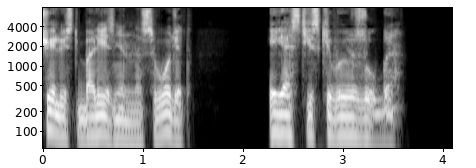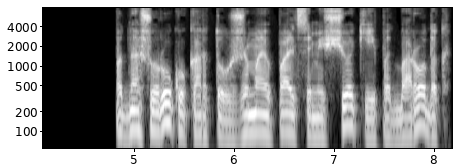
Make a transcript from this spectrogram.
Челюсть болезненно сводит, и я стискиваю зубы. Подношу руку к рту, сжимаю пальцами щеки и подбородок,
